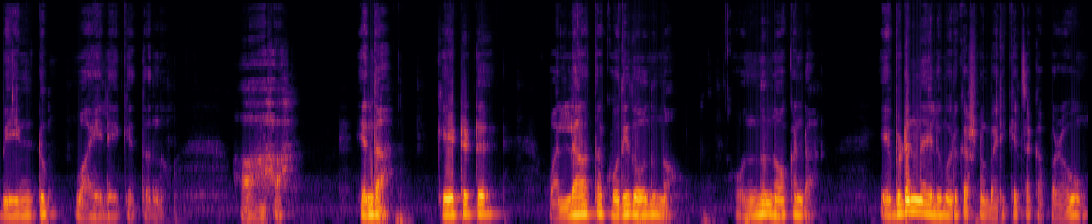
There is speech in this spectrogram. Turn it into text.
വീണ്ടും വായിലേക്ക് എത്തുന്നു ആഹാ. എന്താ? കേട്ടിട്ട് വല്ലാത്ത കൊതി തോന്നുന്നോ? ഒന്നും നോക്കണ്ട. എവിടുന്നേലും ഒരു കഷ്ണം വരിക്ക ചക്കപ്പഴവും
